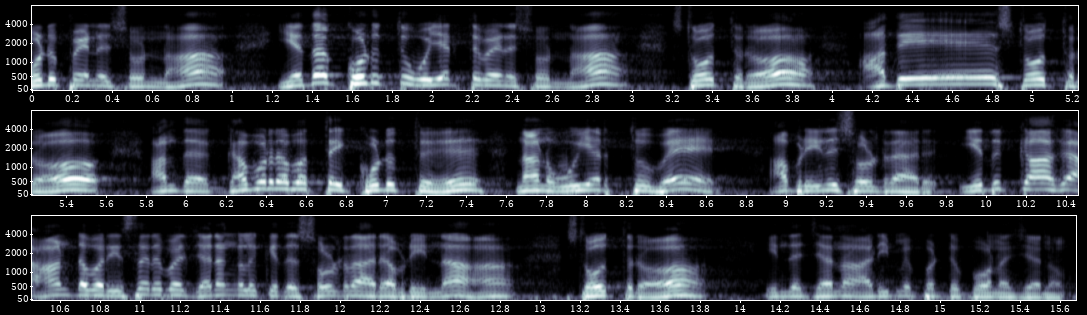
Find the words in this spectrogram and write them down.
கொடுப்பேன்னு சொன்னால் எதை கொடுத்து உயர்த்துவேன்னு சொன்னால் ஸ்தோத்திரம் அதே ஸ்தோத்திரம் அந்த கௌரவத்தை கொடுத்து நான் உயர்த்துவேன். அப்படின்னு சொல்கிறாரு எதுக்காக ஆண்டவர் இஸ்ரவேல் ஜனங்களுக்கு இதை சொல்கிறாரு அப்படின்னா ஸ்தோத்திரம் இந்த ஜனம் அடிமைப்பட்டு போன ஜனம்.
